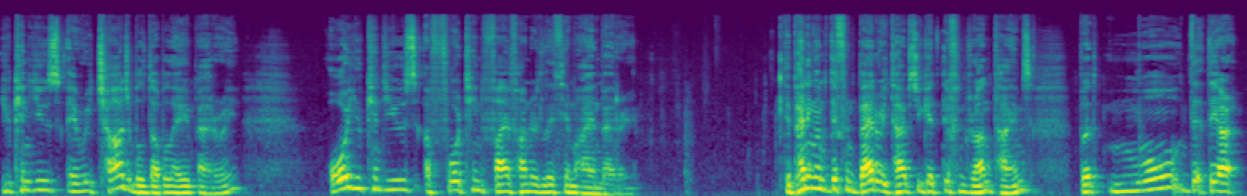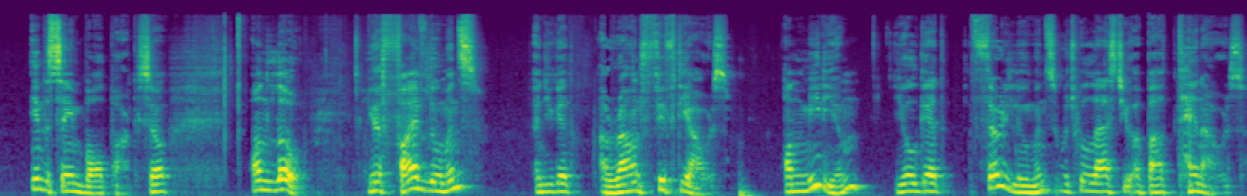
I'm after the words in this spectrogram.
you can use a rechargeable AA battery, or you can use a 14500 lithium ion battery. Depending on the different battery types, you get different run times, but more they are in the same ballpark. So on low, you have five lumens and you get around 50 hours. On medium, you'll get 30 lumens, which will last you about 10 hours.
